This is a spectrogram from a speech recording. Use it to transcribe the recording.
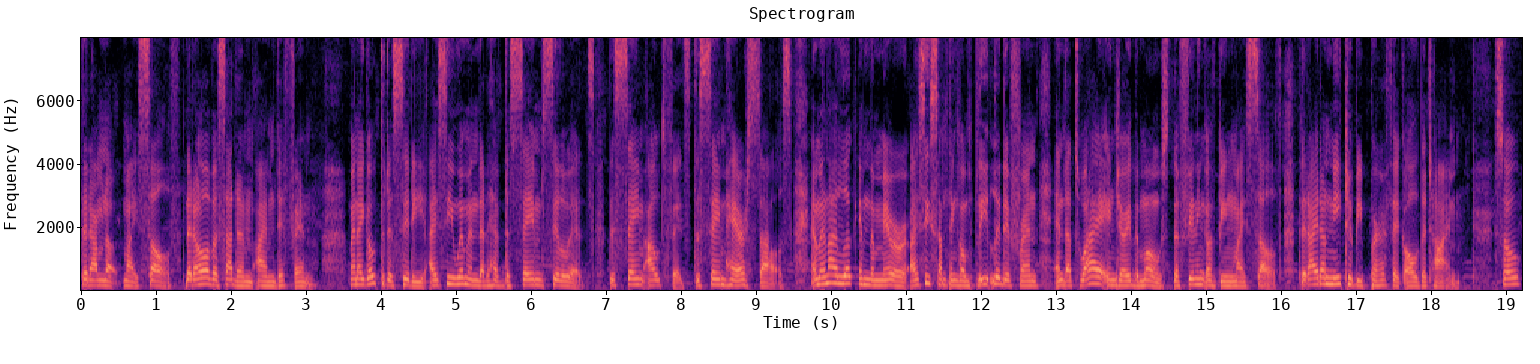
that I'm not myself, that all of a sudden I'm different. When I go to the city, I see women that have the same silhouettes, the same outfits, the same hairstyles. And when I look in the mirror, I see something completely different, and that's what I enjoy the most the feeling of being myself, that I don't need to be perfect all the time. So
